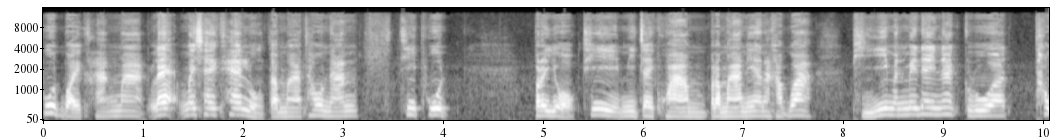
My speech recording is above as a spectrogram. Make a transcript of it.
พูดบ่อยครั้งมาก และไม่ใช่แค่หลวงตามาเท่านั้นที่พูดประโยคที่มีใจความประมาณนี้นะครับว่า ผีมันไม่ได้น่ากลัวเท่า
